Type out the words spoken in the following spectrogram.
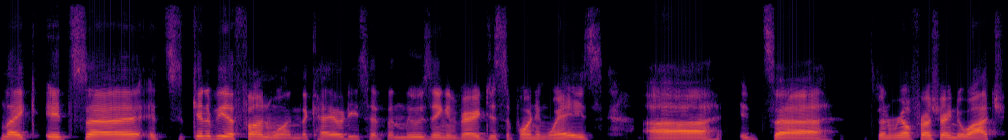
like it's uh, it's gonna be a fun one. The Coyotes have been losing in very disappointing ways. Uh, it's uh, it's been real frustrating to watch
